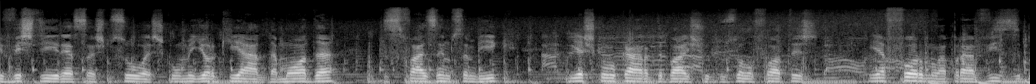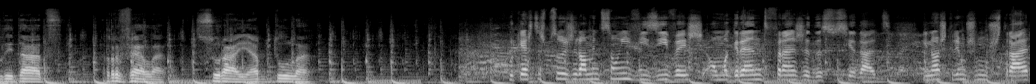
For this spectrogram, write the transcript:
E vestir essas pessoas com o melhor que há da moda que se faz em Moçambique e as colocar debaixo dos holofotes é a fórmula para a visibilidade, revela Soraya Abdullah porque estas pessoas geralmente são invisíveis a uma grande franja da sociedade. E nós queremos mostrar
